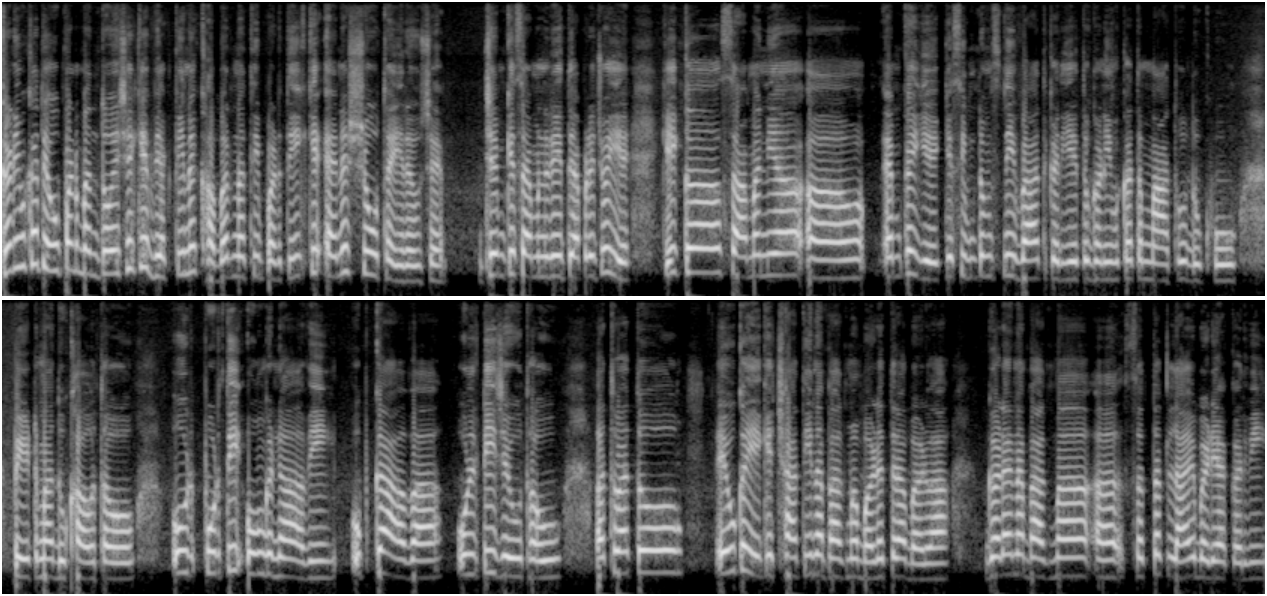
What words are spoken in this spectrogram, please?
ઘણી વખત એવું પણ બનતું હોય છે કે વ્યક્તિને ખબર નથી પડતી કે એને શું થઈ રહ્યું છે. જેમ કે સામાન્ય રીતે આપણે જોઈએ કે એક સામાન્ય એમ કહીએ કે સિમ્ટમ્સની વાત કરીએ તો ઘણી વખત માથું દુખવું, પેટમાં દુખાવો થવો પૂરતી ઊંઘ ન આવી, ઉબકા આવવા, ઉલટી જેવું થવું અથવા તો એવું કહીએ કે છાતીના ભાગમાં બળતરા બળવા, ગળાના ભાગમાં સતત લાય બળ્યા કરવી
